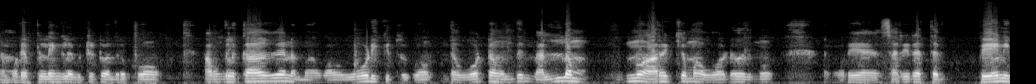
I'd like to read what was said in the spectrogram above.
நம்முடைய பிள்ளைங்களை விட்டுட்டு வந்திருப்போம். அவங்களுக்காக நம்ம ஓடிக்கிட்டு இருக்கோம். இந்த ஓட்டம் வந்து நல்ல இன்னும் ஆரோக்கியமாக ஓடுவதும் நம்முடைய சரீரத்தை பேணி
